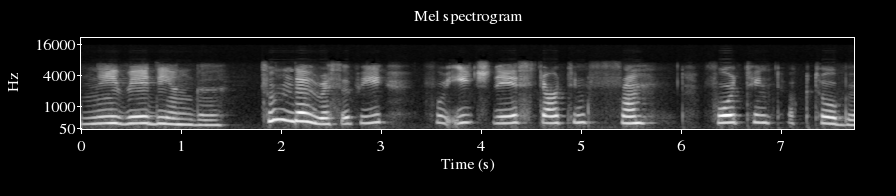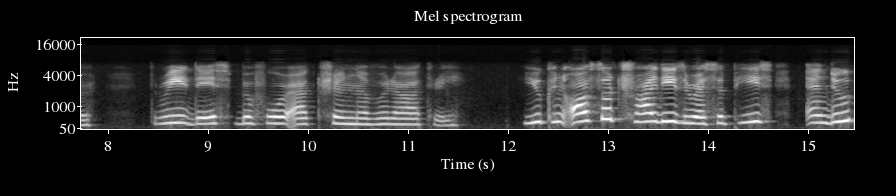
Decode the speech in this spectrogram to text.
Nivedyangal, Sundal recipe for each day starting from 14th October, three days before actual Navaratri. You can also try these recipes and do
